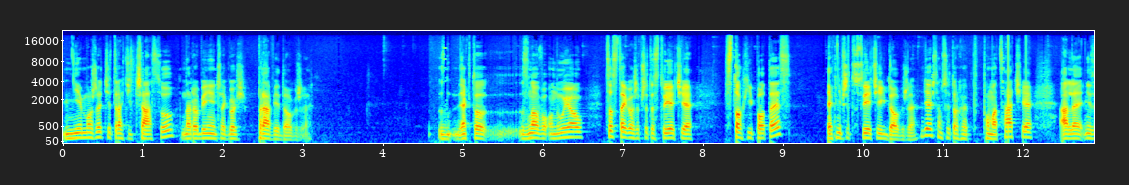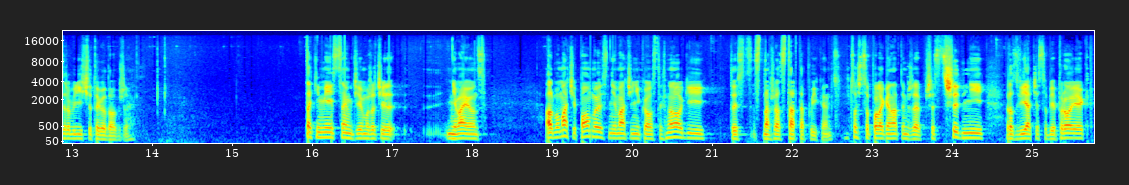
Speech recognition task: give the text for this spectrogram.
Nie możecie tracić czasu na robienie czegoś prawie dobrze. Jak to znowu on ujął, co z tego, że przetestujecie 100 hipotez, jak nie przetestujecie ich dobrze? Gdzieś tam sobie trochę pomacacie, ale nie zrobiliście tego dobrze takim miejscem, gdzie możecie, nie mając, albo macie pomysł, nie macie nikogo z technologii, to jest na przykład Startup Weekend. Coś, co polega na tym, że przez trzy dni rozwijacie sobie projekt.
